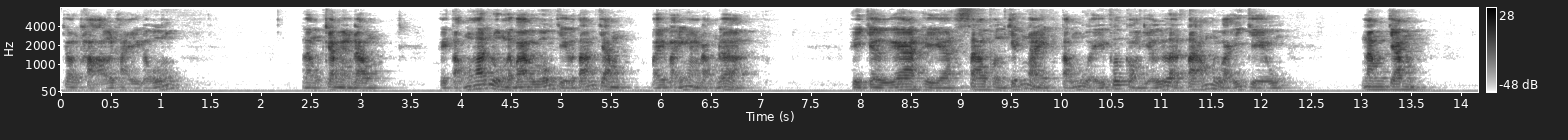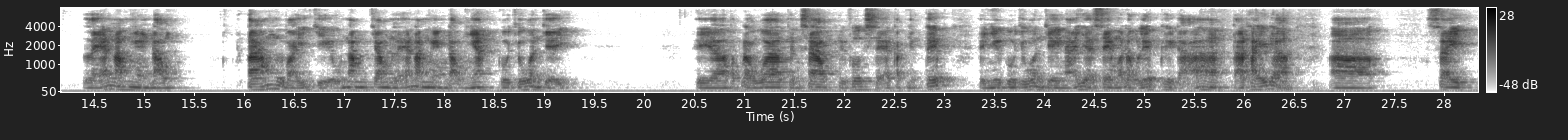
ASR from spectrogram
cho thợ thầy đồ uống. Là 100 ngàn đồng. Thì tổng hết luôn là 34 triệu 877 ngàn đồng đó à. thì trừ ra thì à, sau phần chính này tổng quỹ Phước còn giữ là 87 triệu 500 lẻ 5 ngàn đồng. 87 triệu 505 ngàn đồng nha cô chú anh chị. Thì uh, bắt đầu qua tuần sau thì Phước sẽ cập nhật tiếp. Thì như cô chú anh chị nãy giờ xem ở đầu clip thì đã đã thấy là uh, xây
